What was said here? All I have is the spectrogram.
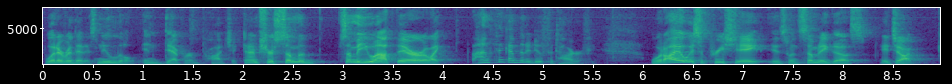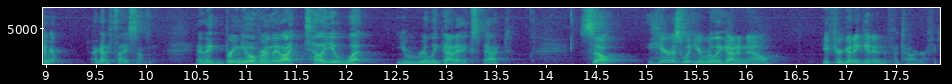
whatever that is, new little endeavor and project, I'm sure some of, some of you out there are like, I think I'm going to do photography. What I always appreciate is when somebody goes, hey, John, come here. I got to tell you something. And they bring you over and they like tell you what you really got to expect. So here's what you really got to know if you're going to get into photography.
